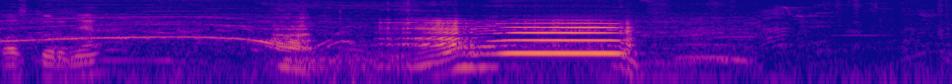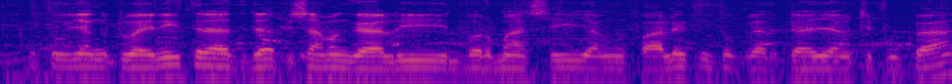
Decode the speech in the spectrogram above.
posturnya. Untuk yang kedua ini tidak tidak bisa menggali informasi yang valid untuk harga yang dibuka.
